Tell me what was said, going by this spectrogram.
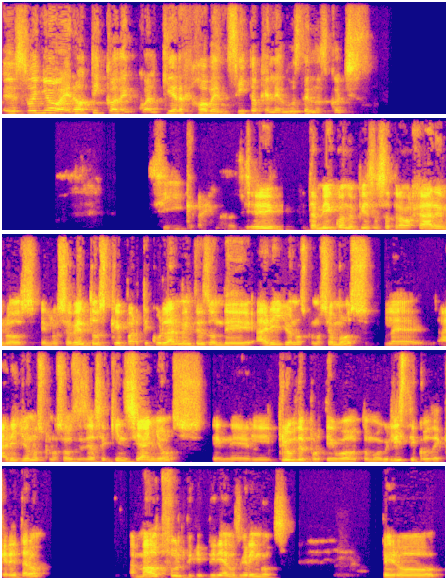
el sueño erótico de cualquier jovencito que le gusten los coches. Sí, Sí, también cuando empiezas a trabajar en los, en los eventos, que particularmente es donde Ari y yo nos conocemos, Ari y yo nos conocemos desde hace 15 años en el Club Deportivo Automovilístico de Querétaro, a mouthful, dirían los gringos, pero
